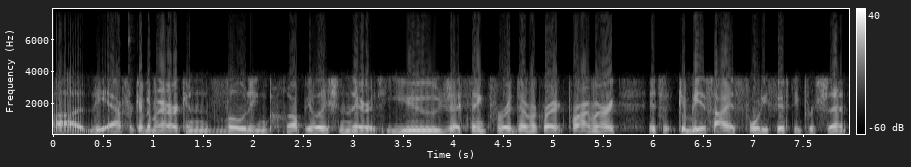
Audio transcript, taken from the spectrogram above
Uh, the African American voting population there is huge. I think for a Democratic primary, it can be as high as 40, 50 percent,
